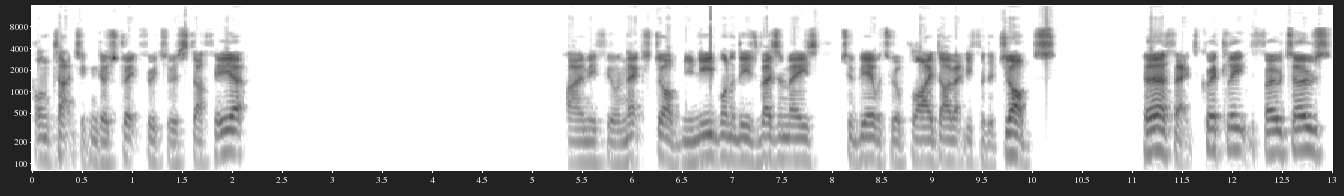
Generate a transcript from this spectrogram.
Contact, you can go straight through to his stuff here. Hire me for your next job. You need one of these resumes to be able to apply directly for the jobs. Perfect. Quickly, the photos.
